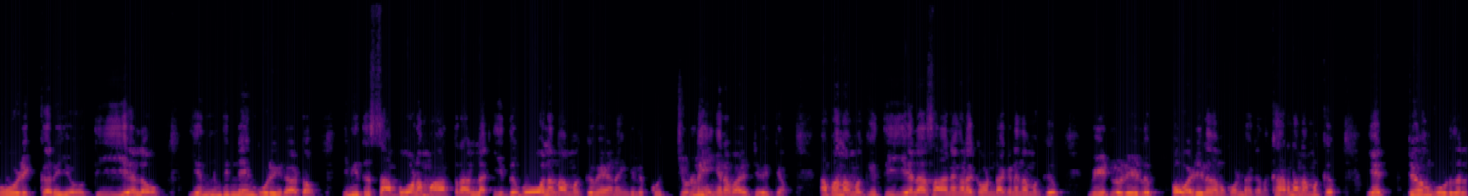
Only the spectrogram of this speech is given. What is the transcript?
കോഴിക്കറിയോ തീയലോ എന്തിന്റെയും കൂടി ഇടാം കേട്ടോ. ഇനി ഇത് സബോള മാത്രമല്ല ഇതുപോലെ നമുക്ക് വേണമെങ്കിൽ കൊച്ചുള്ളി ഇങ്ങനെ വഴറ്റി വെക്കാം. അപ്പോൾ നമുക്ക് ഈ തീയല സാധനങ്ങളൊക്കെ ഉണ്ടാക്കണേ നമുക്ക് വീട്ടിലൊരു എളുപ്പ വഴിയിൽ നമുക്ക് ഉണ്ടാക്കാം. കാരണം നമുക്ക് ഏറ്റവും കൂടുതൽ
